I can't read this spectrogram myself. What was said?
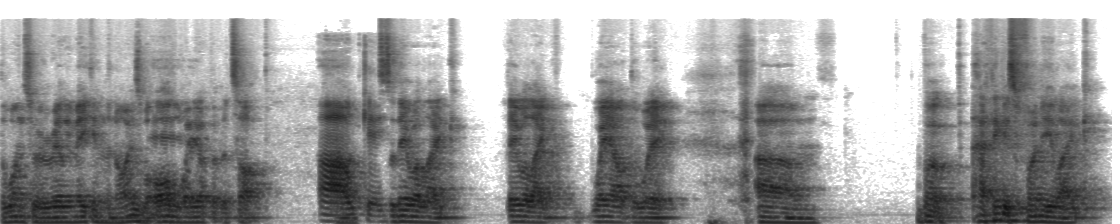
the ones who are really making the noise were all the way up at the top. Ah, um, okay. So they were like they were like way out the way. Um, but I think it's funny, like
